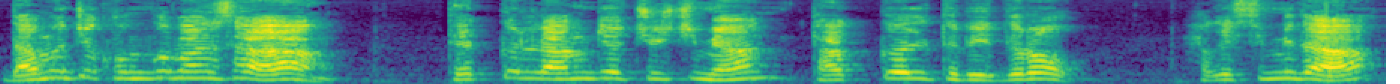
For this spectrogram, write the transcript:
나머지 궁금한 사항 댓글 남겨주시면 답글 드리도록 하겠습니다.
